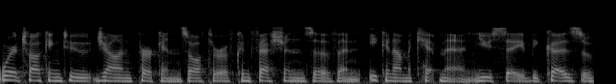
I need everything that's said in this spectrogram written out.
We're talking to John Perkins, author of Confessions of an Economic Hitman. You say because of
